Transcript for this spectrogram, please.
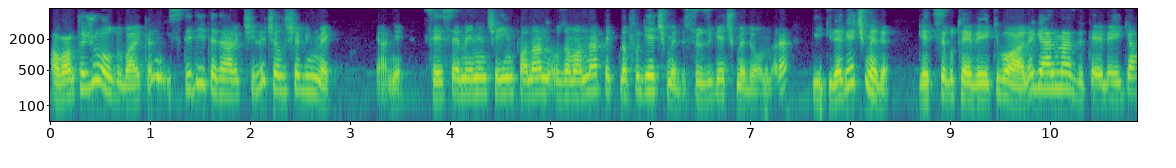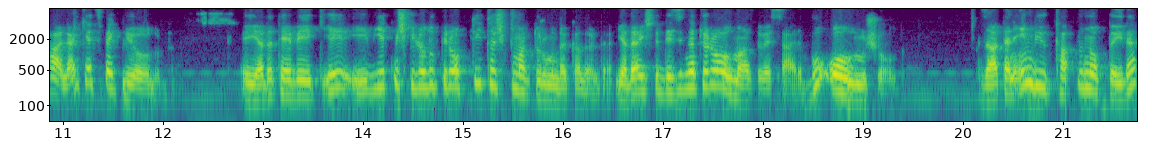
avantajı oldu Baykar'ın istediği tedarikçiyle çalışabilmek. Yani SSM'nin şeyin falan o zamanlar pek lafı geçmedi, sözü geçmedi onlara. İyi de geçmedi. Geçse bu TB2 bu hale gelmezdi. TB2 halen CATS bekliyor olurdu. E, ya da TB2 70 kiloluk bir optiği taşımak durumunda kalırdı. Ya da işte dezignatörü olmazdı vesaire. Bu olmuş oldu. Zaten en büyük tatlı noktayı da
